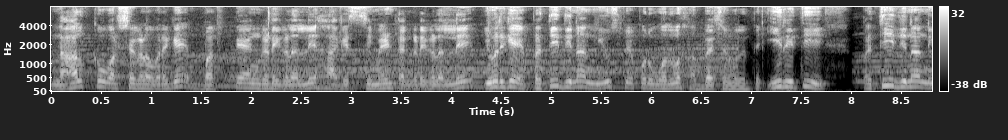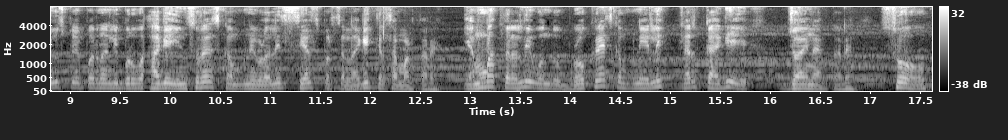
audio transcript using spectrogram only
ನಾಲ್ಕು ವರ್ಷಗಳವರೆಗೆ ಬಟ್ಟೆ ಅಂಗಡಿಗಳಲ್ಲಿ ಹಾಗೆ ಸಿಮೆಂಟ್ ಅಂಗಡಿಗಳಲ್ಲಿ ಇವರಿಗೆ ಪ್ರತಿದಿನ ನ್ಯೂಸ್ ಪೇಪರ್ ಓದುವ ಅಭ್ಯಾಸವಿರುತ್ತೆ ಈ ರೀತಿ ಪ್ರತಿದಿನ ನ್ಯೂಸ್ ಪೇಪರ್ನಲ್ಲಿ ಬರುವ ಹಾಗೆ ಇನ್ಸೂರೆನ್ಸ್ ಕಂಪನಿಗಳಲ್ಲಿ ಸೇಲ್ಸ್ ಪರ್ಸನ್ ಆಗಿ ಕೆಲಸ ಮಾಡ್ತಾರೆ. ಎಂಬತ್ತರಲ್ಲಿ ಒಂದು ಬ್ರೋಕರೇಜ್ ಕಂಪನಿಯಲ್ಲಿ ಕ್ಲರ್ಕ್ ಆಗಿ ಜಾಯಿನ್ ಆಗ್ತಾರೆ. ಸೊ,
